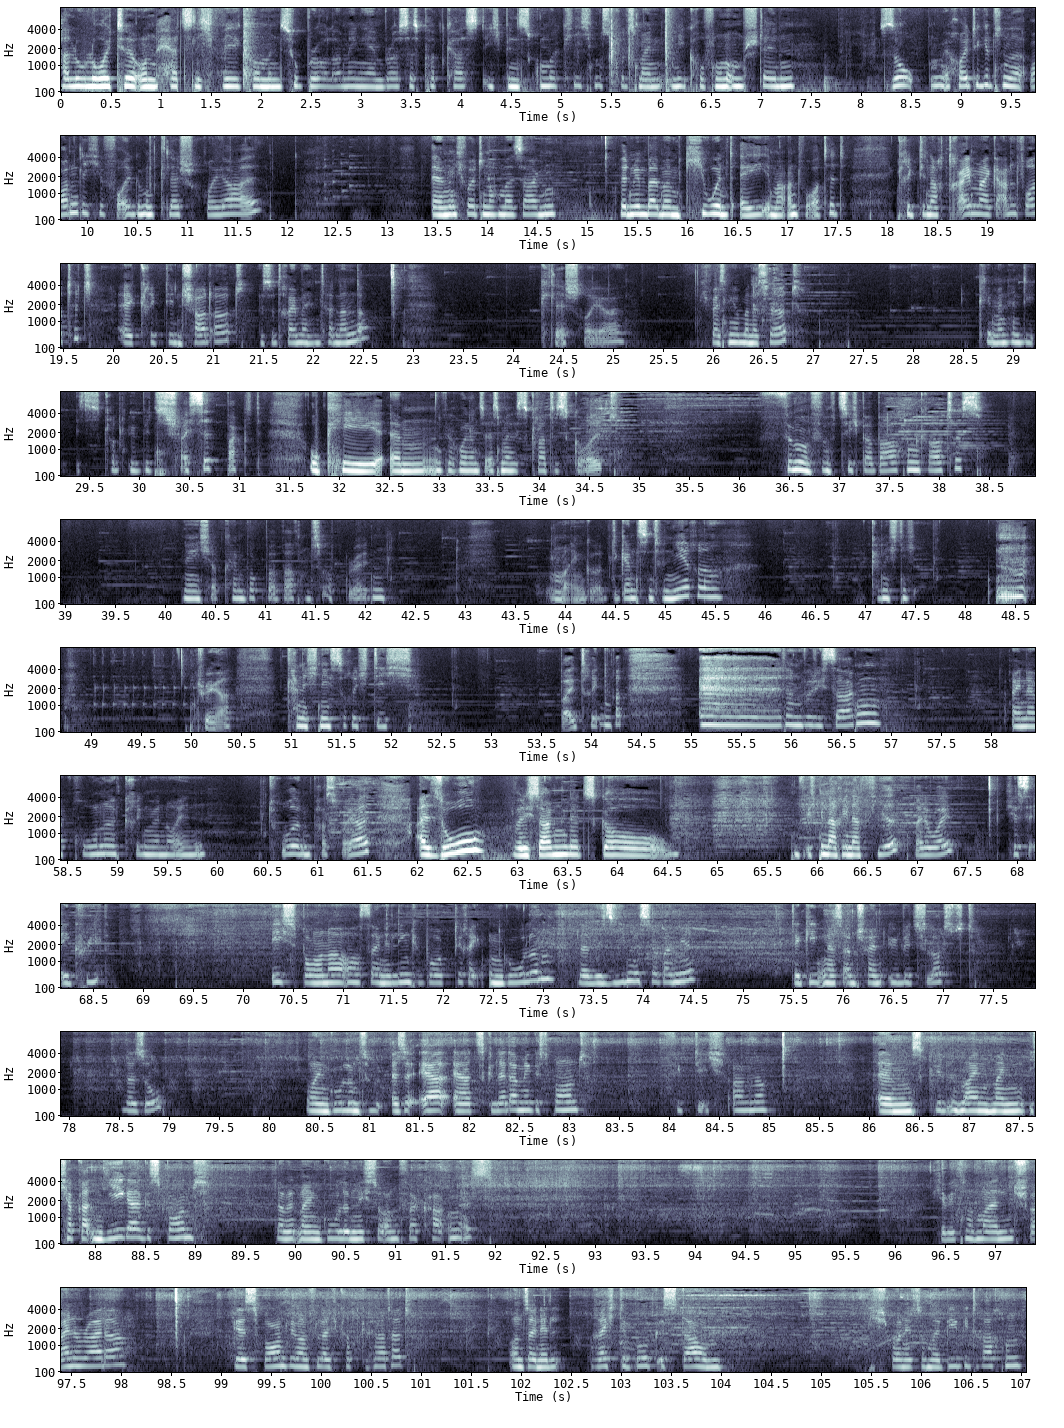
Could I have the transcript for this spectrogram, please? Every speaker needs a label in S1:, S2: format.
S1: Hallo Leute und herzlich willkommen zu Brawler Mania Bros. Podcast. Ich bin Skumaki. Ich muss kurz mein Mikrofon umstellen. So, heute gibt es eine ordentliche Folge mit Clash Royale. Ähm, ich wollte nochmal sagen, wenn ihr bei meinem QA immer antwortet, kriegt ihr nach dreimal geantwortet, äh, kriegt ihr einen Shoutout, also dreimal hintereinander. Clash Royale. Ich weiß nicht, ob man das hört. Okay, mein Handy ist gerade übelst scheiße, backt. Okay, ähm, wir holen uns erstmal das gratis Gold. 55 Barbaren gratis. Nee, ich habe keinen Bock, Barbaren zu upgraden. Oh mein Gott, die ganzen Turniere kann ich nicht. Trigger. Kann ich nicht so richtig beitreten gerade. Äh, dann würde ich sagen, einer Krone kriegen wir neuen Truhe im Pass Royal. Also würde ich sagen, let's go. Ich bin Arena 4, by the way. Hier ist A Creep. Ich spawne aus seine linke Burg direkt einen Golem. Level 7 ist er bei mir. Der Gegner ist anscheinend übelst lost. Oder so. Um ein Golem zu. Also er, er hat Skelett an mir gespawnt. Fick dich, Anna. Ähm, mein, mein, ich habe gerade einen Jäger gespawnt, damit mein Golem nicht so am Verkacken ist. Ich habe jetzt nochmal einen Schweinerider gespawnt, wie man vielleicht gerade gehört hat. Und seine rechte Burg ist down. Ich spawn jetzt nochmal Babydrachen.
